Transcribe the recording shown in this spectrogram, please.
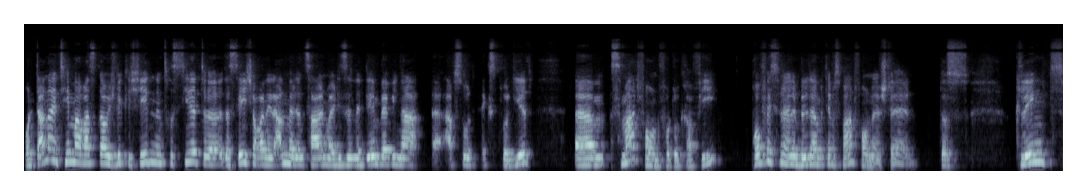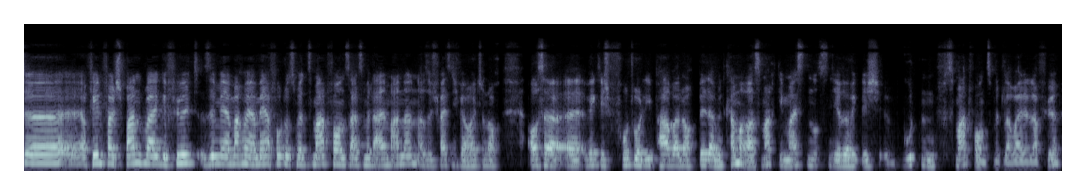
Und dann ein Thema, was, glaube ich, wirklich jeden interessiert, äh, das sehe ich auch an den Anmeldezahlen, weil die sind in dem Webinar äh, absolut explodiert. Ähm, Smartphone-Fotografie, professionelle Bilder mit dem Smartphone erstellen. Das Klingt äh, auf jeden Fall spannend, weil gefühlt sind wir, machen wir ja mehr Fotos mit Smartphones als mit allem anderen. Also ich weiß nicht, wer heute noch außer äh, wirklich Fotoliebhaber noch Bilder mit Kameras macht. Die meisten nutzen ihre wirklich guten Smartphones mittlerweile dafür. Und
